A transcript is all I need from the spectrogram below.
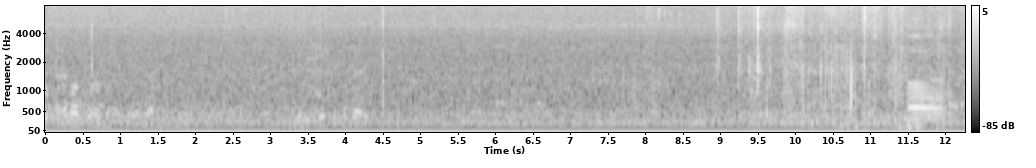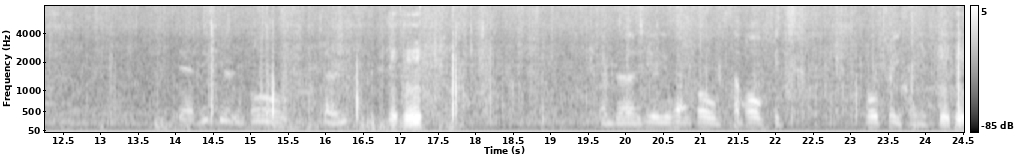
Can I put them Maybe cook it a bit. Uh, yeah, this here is all cherries, Mm-hmm. and uh, here you have old, some old figs, old trees. I mean. Mm-hmm.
